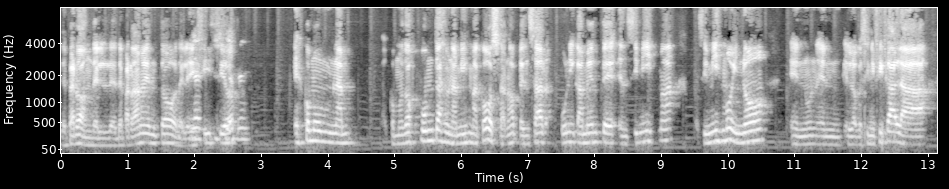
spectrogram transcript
de, perdón, del, del departamento, del edificio, sí, es como una como dos puntas de una misma cosa, ¿no? Pensar únicamente en sí misma, sí mismo y no en, un, en, en lo que significa la,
